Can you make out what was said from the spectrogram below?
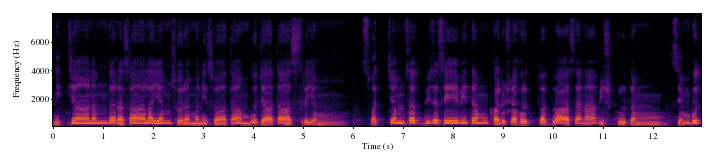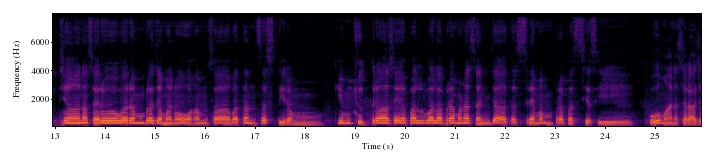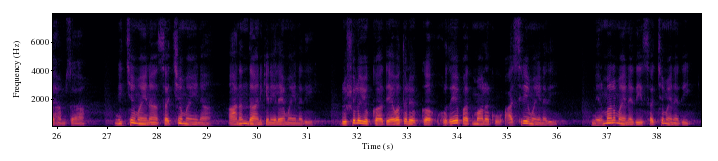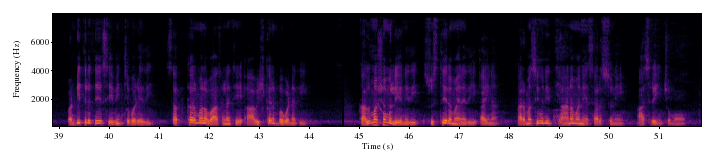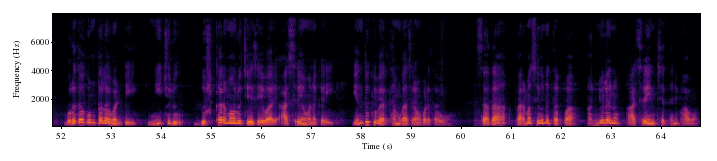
నిత్యానందరసాలయం సురమునిస్వాతాంబుజాతాశ్రయం స్వచ్ఛం సద్విజసేవితం కలుషహృత్వద్వాసన విష్కృతం శంబుధ్యాన సరోవరం వ్రజమనోహంసావతంసస్థిరం కిం క్షుద్రాశయపల్వలభ్రమణసంజాతశ్రమం ప్రపశ్యసి ఓ మానస రాజహంస నిత్యమైన సత్యమైన ఆనందానికి నిలయమైనది. ఋషుల యొక్క దేవతల యొక్క హృదయ పద్మాలకు ఆశ్రయమైనది. నిర్మలమైనది సత్యమైనది. పండితులచే సేవించబడేది. సత్కర్మల వాసనచే ఆవిష్కరింపబడినది. కల్మషము లేనిది సుస్థిరమైనది అయిన పరమశివుని ధ్యానం అనే సరస్సుని ఆశ్రయించుము. బురద గుంటల వంటి నీచులు దుష్కర్మలు చేసేవారి ఆశ్రయం ఆశ్రయమునకై ఎందుకు వ్యర్థంగా శ్రమపడతావు? సదా పరమశివుని తప్ప అన్యులను ఆశ్రయించద్దని భావం.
